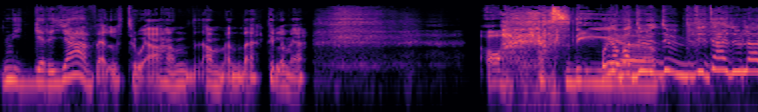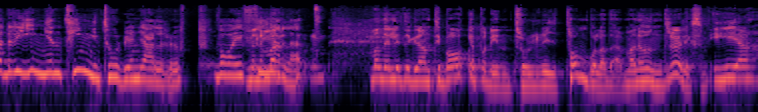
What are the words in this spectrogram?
niggerjävel, tror jag han använde till och med. Ja, alltså det är... Och jag bara, du, du, det där, du lärde dig ingenting Torbjörn Jallerup. Vad är felet? Man, man, är lite grann tillbaka på din trolleritombola där. Man undrar liksom, är,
